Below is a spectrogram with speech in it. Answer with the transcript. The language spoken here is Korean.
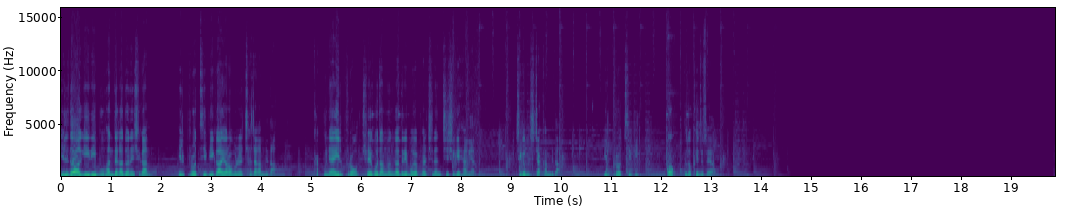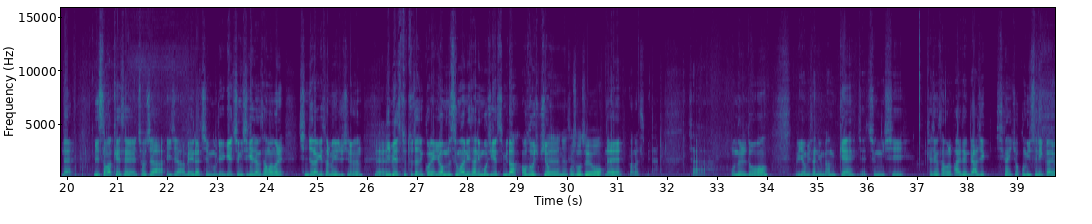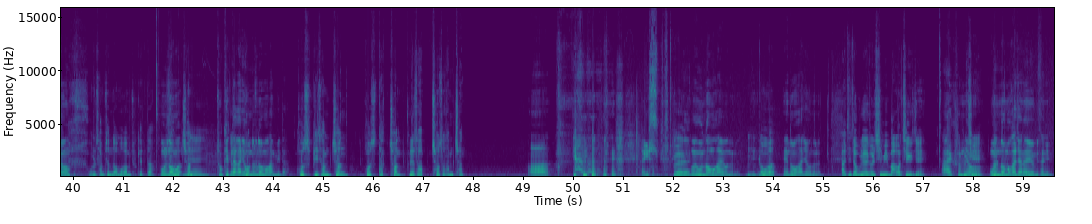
1 더하기 1이 무한대가 되는 시간 1프로TV가 여러분을 찾아갑니다. 각 분야의 1프로 최고 전문가들이 모여 펼치는 지식의 향연 지금 시작합니다. 1프로TV 꼭 구독해주세요. 네, 미스터마켓의 저자이자 매일 아침 우리에게 증시 개장 상황을 친절하게 설명해 주시는 네. 이베스트 투자증권의 염승환 이사님 모시겠습니다. 어서 오십시오. 네, 안녕하세요. 어서 오세요. 네, 반갑습니다. 자, 오늘도 우리 염 이사님과 함께 이제 증시 개장 상황을 봐야 되는데 아직 시간이 조금 있으니까요. 오늘 3천 넘어가면 좋겠다. 오늘 넘어 3천. 네. 좋겠다가 아니라 오늘 넘어갑니다. 코스피 3천, 코스닥 1천. 그래서 합쳐서 3천. 아, 네, 알겠습니다. 왜? 오늘, 오늘 넘어가요 오늘은. 음, 넘어가? 네, 넘어가죠 오늘은. 아 진짜 우리가 열심히 막았지 그지? 아, 그럼요. 그렇지. 오늘 응? 넘어가잖아요, 염 이사님.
